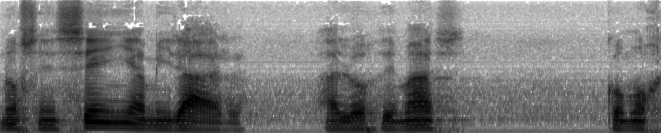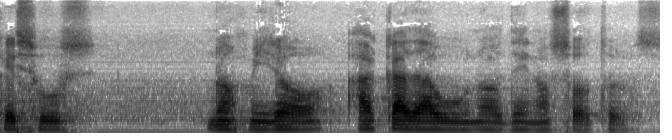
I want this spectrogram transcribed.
nos enseñe a mirar a los demás como Jesús nos miró a cada uno de nosotros.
